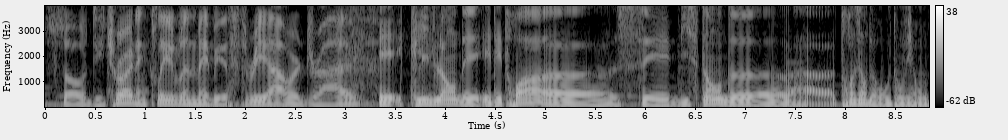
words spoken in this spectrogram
So Detroit and Cleveland, maybe a three-hour drive. Et Cleveland et, et Détroit, euh, c'est distant de euh, à 3 heures de route environ.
